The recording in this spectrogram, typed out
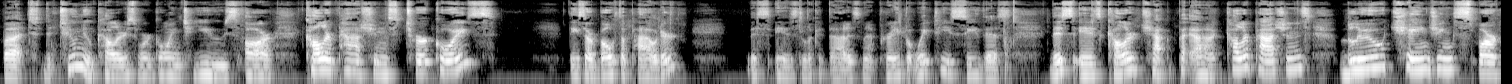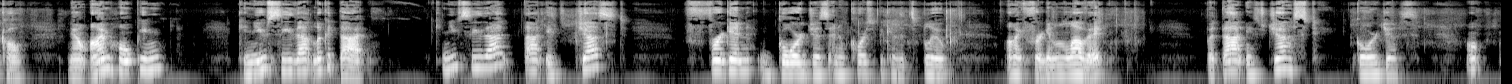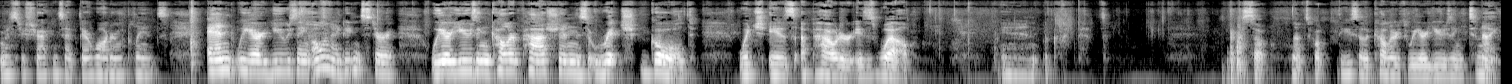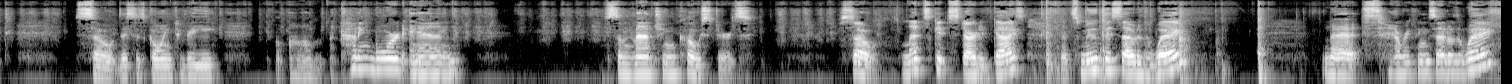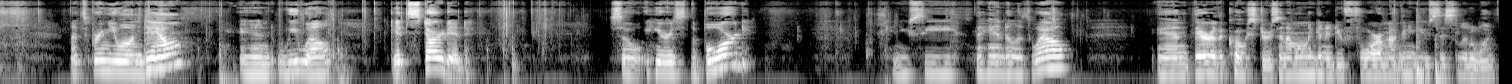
but the two new colors we're going to use are Color Passions Turquoise. These are both a powder. This is, look at that, isn't that pretty? But wait till you see this. This is Color, uh, Color Passions Blue Changing Sparkle. Now, I'm hoping, can you see that? Look at that. Can you see that? That is just friggin' gorgeous. And of course, because it's blue, I friggin' love it. But that is just gorgeous. Oh, Mr. Strachan's out there watering plants. And we are using, oh, and I didn't stir it. We are using Color Passions Rich Gold which is a powder as well. And it looks like that. So that's what, these are the colors we are using tonight. So this is going to be um, a cutting board and some matching coasters. So let's get started, guys. Let's move this out of the way. Let's, everything's out of the way let's bring you on down and we will get started. So here's the board. Can you see the handle as well? And there are the coasters, and I'm only going to do four. I'm not going to use this little one.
